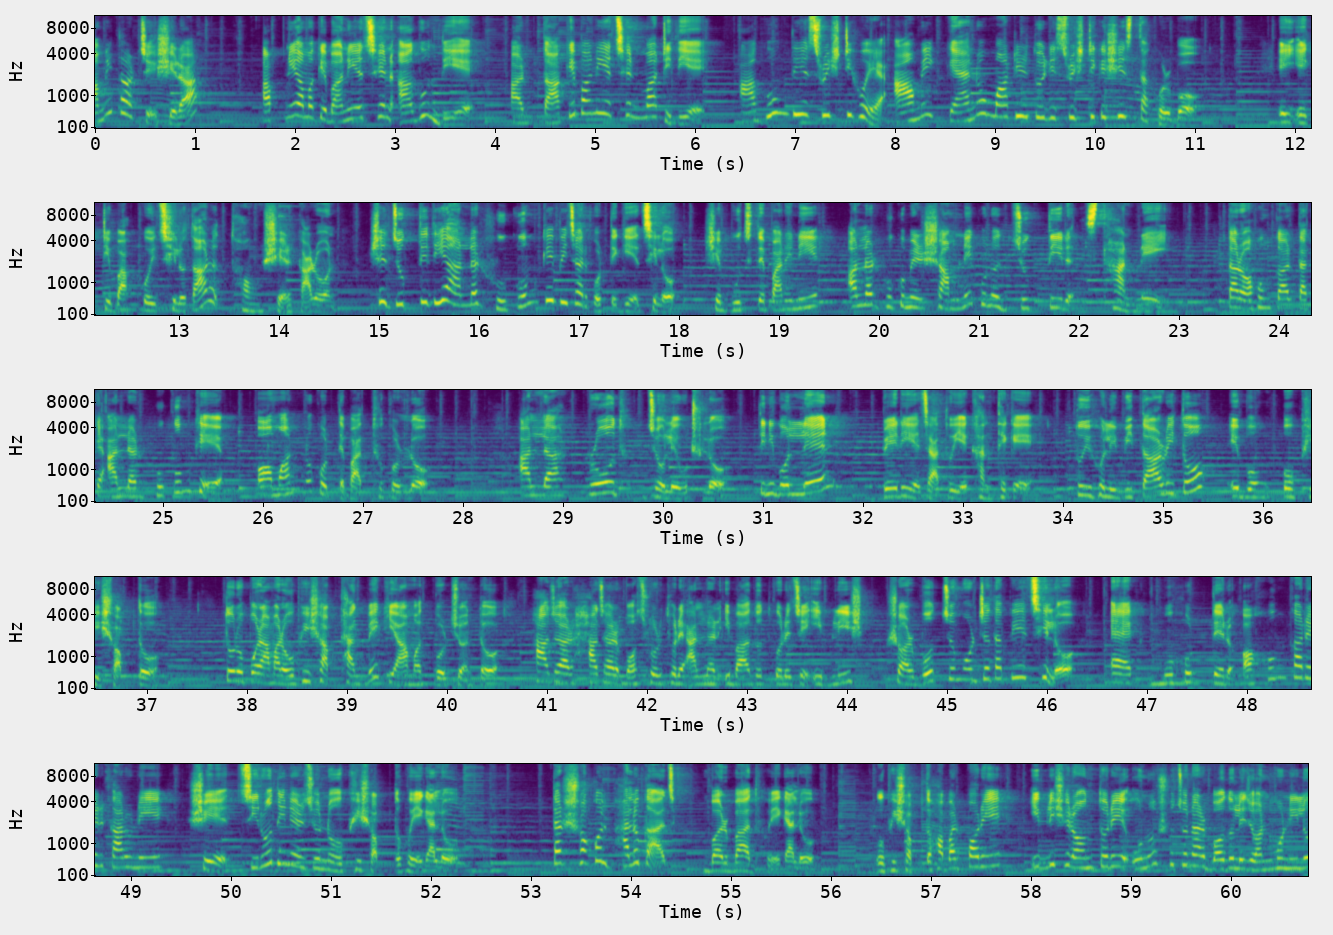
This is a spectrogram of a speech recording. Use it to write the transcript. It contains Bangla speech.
আমি তার চেয়ে সেরা। আপনি আমাকে বানিয়েছেন আগুন দিয়ে, আর তাকে বানিয়েছেন মাটি দিয়ে। আগুন দিয়ে সৃষ্টি হয়ে আমি কেন মাটির তৈরি সৃষ্টিকে সিস্তা করব? এই একটি বাক্যই ছিল তার ধ্বংসের কারণ। সে যুক্তি দিয়ে আল্লাহর হুকুমকে বিচার করতে গিয়েছিল। সে বুঝতে পারেনি আল্লাহর হুকুমের সামনে কোনো যুক্তির স্থান নেই। তার অহংকার তাকে আল্লাহর হুকুমকে অমান্য করতে বাধ্য করল। আল্লাহ ক্রোধ জ্বলে উঠল। তিনি বললেন, বেরিয়ে যা তুই এখান থেকে। তুই হলি বিতাড়িত এবং অভিশপ্ত। তোর ওপর আমার অভিশাপ থাকবে কি আমত পর্যন্ত। হাজার হাজার বছর ধরে আল্লাহর ইবাদত করে যে ইবলিশ সর্বোচ্চ মর্যাদা পেয়েছিল, এক মুহূর্তের অহংকারের কারণে সে চিরদিনের জন্য অভিশপ্ত হয়ে গেল। তার সকল ভালো কাজ বরবাদ হয়ে গেল। অভিশপ্ত হবার পরে ইবলিশের অন্তরে অনুশোচনার বদলে জন্ম নিল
